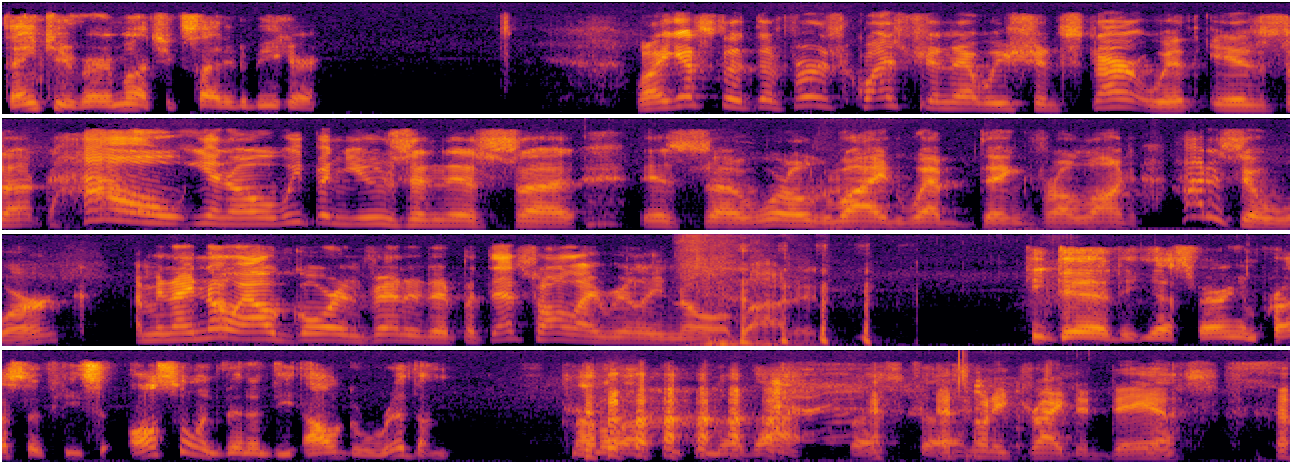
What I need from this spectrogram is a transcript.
Thank you very much. Excited to be here. Well, I guess the, the first question that we should start with is uh, how you know we've been using this uh, this uh, World Wide Web thing for a long. time. How does it work? I mean, I know Al Gore invented it, but that's all I really know about it. he did, yes, very impressive. He's also invented the algorithm, not a lot of people know that. But, um, That's when he tried to dance. Yeah.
